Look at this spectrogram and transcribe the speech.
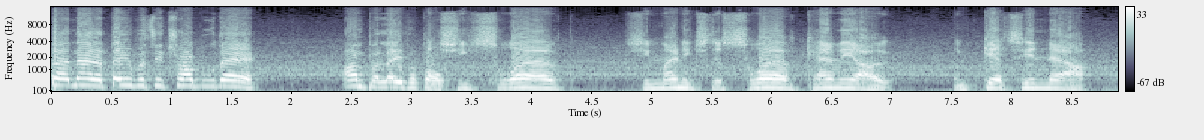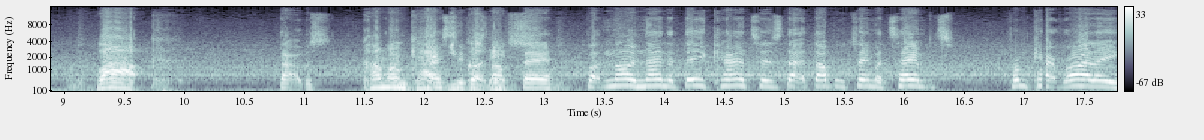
that Nanna D was in trouble there. Unbelievable. She swerved. She managed to swerve cameo and get in now. Fuck. That was Come on, Cat. You got stuff this. there. But no, Nanna D counters that double team attempt from Cat Riley.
